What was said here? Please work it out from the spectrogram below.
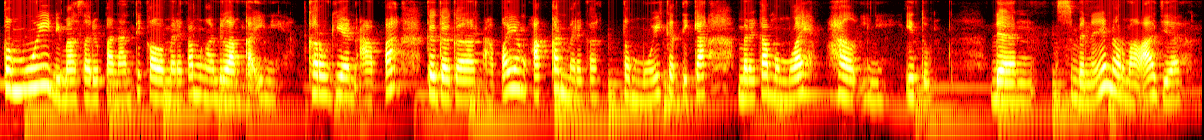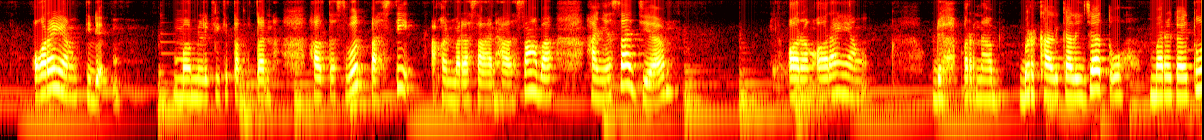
temui di masa depan nanti kalau mereka mengambil langkah ini. Kerugian apa, kegagalan apa yang akan mereka temui ketika mereka memulai hal ini itu. Dan sebenarnya normal aja. Orang yang tidak memiliki ketakutan hal tersebut pasti akan merasakan hal sama. Hanya saja orang-orang yang udah pernah berkali-kali jatuh, mereka itu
